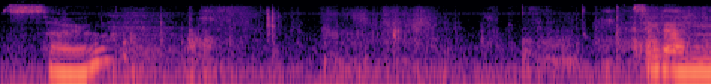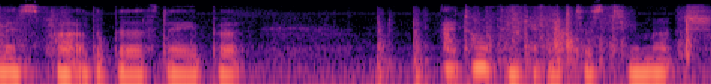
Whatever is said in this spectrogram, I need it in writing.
So, you can see that I've missed part of the birthday, but I don't think it matters too much.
